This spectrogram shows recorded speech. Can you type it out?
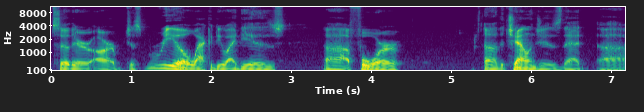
so there are just real wackadoo ideas uh, for uh, the challenges that uh,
